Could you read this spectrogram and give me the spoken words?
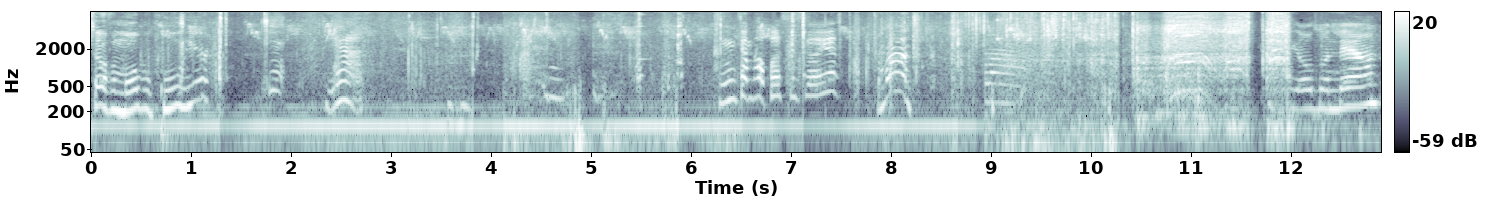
yourself a mobile pool here? Yeah. Can you come help us, Cecilia? Come on. The old one down.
